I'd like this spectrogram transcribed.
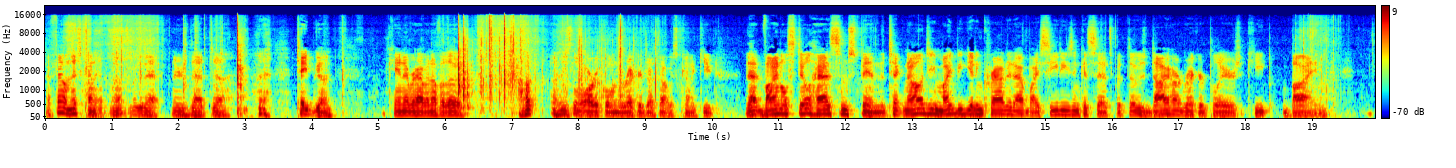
I found this kind of, well, look at that. There's that uh, tape gun. Can't ever have enough of those. Uh, this little article in the records I thought was kind of cute. That vinyl still has some spin. The technology might be getting crowded out by CDs and cassettes, but those die-hard record players keep buying. We've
